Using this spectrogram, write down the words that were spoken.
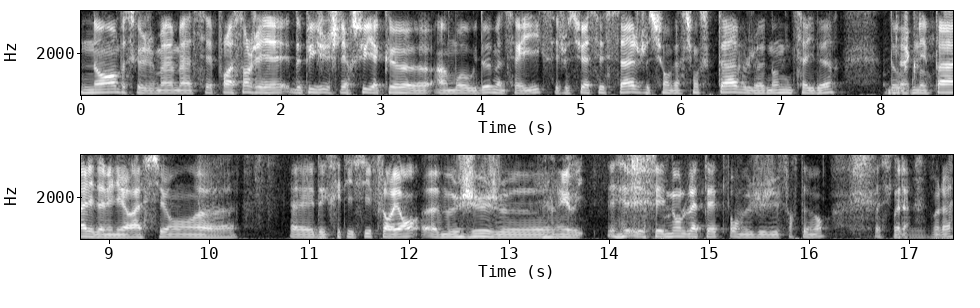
Non, parce que je, pour l'instant, depuis que je l'ai reçu il y a que un mois ou deux, ma série X, et je suis assez sage, je suis en version stable, non insider, donc je n'ai pas les améliorations euh, décrite ici, Florian euh, me juge euh, eh oui. et, fait non de la tête pour me juger fortement. Parce que, voilà. voilà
